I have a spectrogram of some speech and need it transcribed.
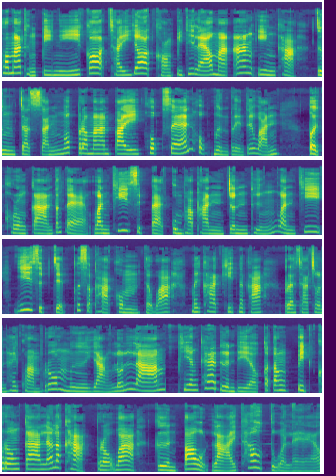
พอมาถึงปีนี้ก็ใช้ยอดของปีที่แล้วมาอ้างอิงค่ะ จึงจัดสรรงบประมาณไป 660,000 เหรียญไต้หวัน เปิดโครงการตั้งแต่วันที่ 18 กุมภาพันธ์ จนถึงวันที่ 27 พฤษภาคม แต่ว่าไม่คาดคิดนะคะ ประชาชนให้ความร่วมมืออย่างล้นหลาม เพียงแค่เดือนเดียวก็ต้องปิดโครงการแล้วล่ะค่ะ เพราะว่าเกินเป้าหลายเท่าตัวแล้ว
